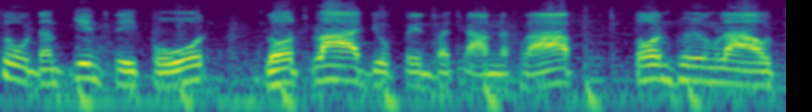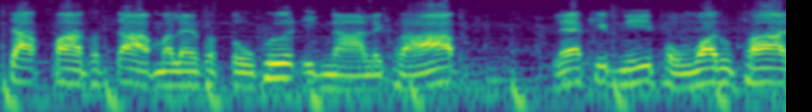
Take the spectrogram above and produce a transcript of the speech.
สูตรน้ำจิ้มซีฟู้ดลดลาดอยู่เป็นประจำนะครับ ต้นพืชเราจะปราศจากแมลงศัตรูพืชอีกนานเลยครับ และคลิปนี้ผมว่าทุกท่าน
